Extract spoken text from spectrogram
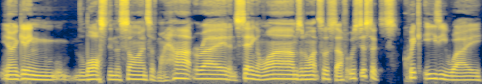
you know, getting lost in the science of my heart rate and setting alarms and all that sort of stuff. It was just a quick, easy way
